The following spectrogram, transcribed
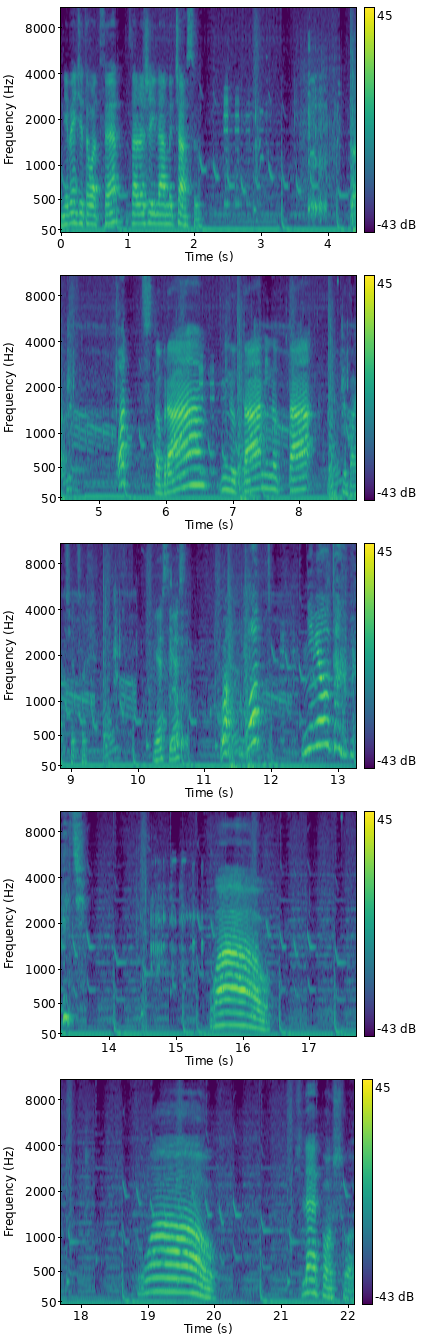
Nie będzie to łatwe. Zależy ile mamy czasu. What? Dobra. Minuta, minuta. Chyba cię coś. Jest, jest. What? What? Nie miało tak być. Wow. Wow. Źle poszło.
